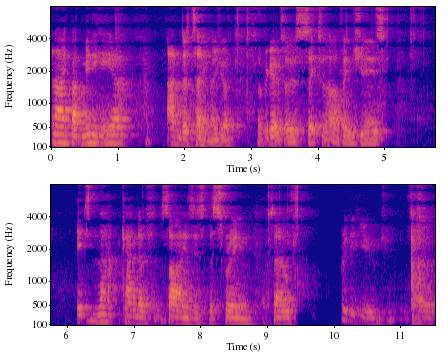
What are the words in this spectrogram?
an iPad mini here and a tape measure. So if we go to six and a half inches, it's that kind of size is the screen. So pretty huge. So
